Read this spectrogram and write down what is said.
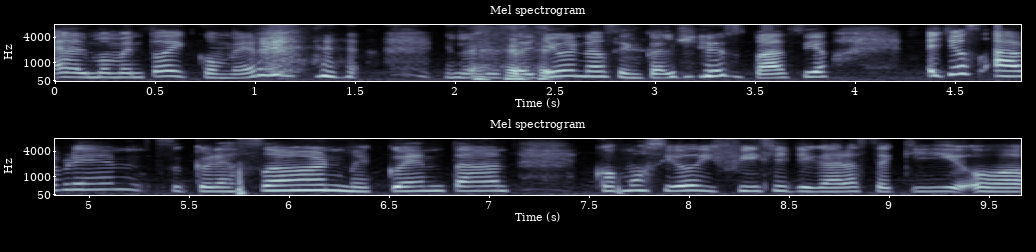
al momento de comer, en los desayunos, en cualquier espacio, ellos abren su corazón, me cuentan cómo ha sido difícil llegar hasta aquí, o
